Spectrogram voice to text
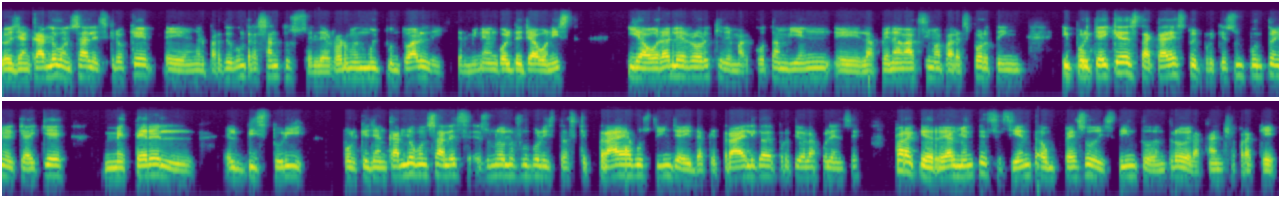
lo de Giancarlo González. Creo que en el partido contra Santos el error es muy puntual y termina en gol de Jabonist. Y ahora el error que le marcó también la pena máxima para Sporting. ¿Y por qué hay que destacar esto? Y porque es un punto en el que hay que meter el, el bisturí porque Giancarlo González es uno de los futbolistas que trae a Agustín Lleida, que trae Liga Deportiva La Juelense, para que realmente se sienta un peso distinto dentro de la cancha, para que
